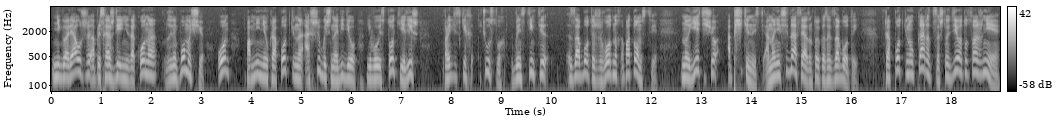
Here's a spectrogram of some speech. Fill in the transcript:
Не говоря уже о происхождении закона взаимной помощи, он, по мнению Кропоткина, ошибочно видел его истоки лишь в родительских чувствах, в инстинкте заботы животных о потомстве – но есть еще общительность, она не всегда связана только с этой заботой. Кропоткину кажется, что дело тут сложнее,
